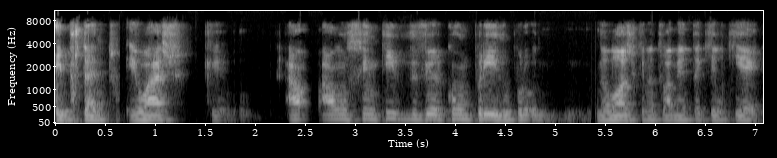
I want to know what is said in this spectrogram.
E, portanto, eu acho que há, há um sentido de dever cumprido, por, na lógica, naturalmente, daquilo que é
